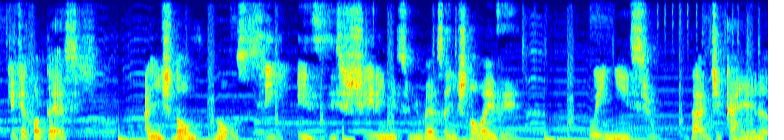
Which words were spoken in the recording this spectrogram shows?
o que que acontece? A gente não, não se existirem nesse universo, a gente não vai ver o início da, de carreira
